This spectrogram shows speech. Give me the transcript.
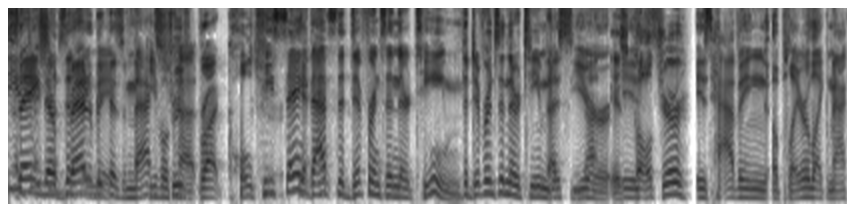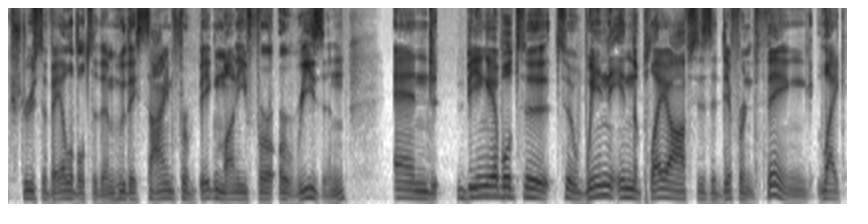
you're the saying. They're better they because Max Evil Strus cat. brought culture. He's saying that's the difference in their team. The difference in their team this year is culture? is having a player like Max Strus available to them, who they signed for big money for a reason, and being able to to win in the playoffs is a different thing. Like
